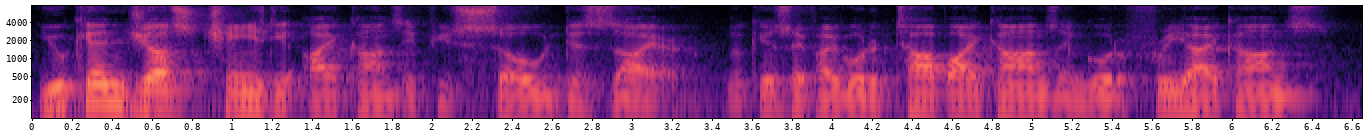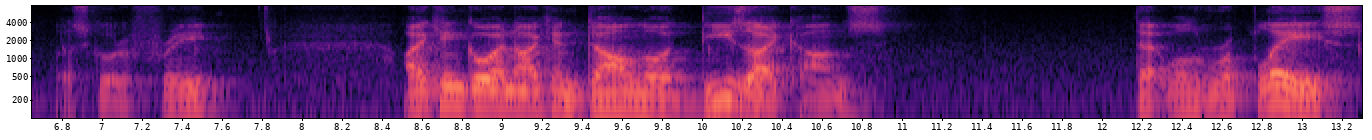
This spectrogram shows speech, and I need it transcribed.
you can just change the icons if you so desire. Okay, so if I go to top icons and go to free icons, let's go to free. I can go and I can download these icons that will replace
